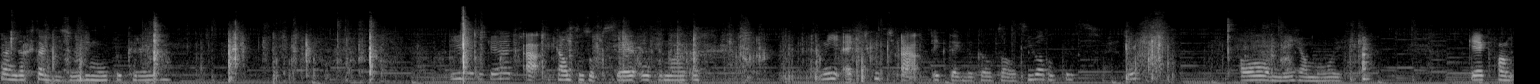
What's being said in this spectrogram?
Nou, ik dacht dat ik die zo ging open krijgen. Hier even kijken. Ah, ik kan het dus opzij openmaken. Niet echt goed. Ah, ik denk dat ik het al zie wat het is. Wacht Oh, mega mooi. Kijk, van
